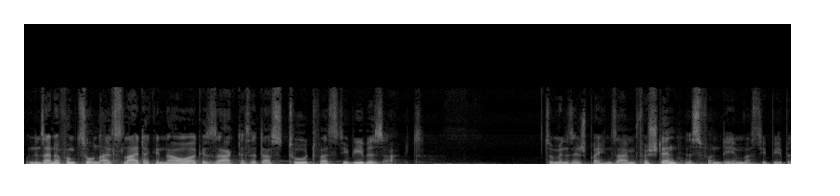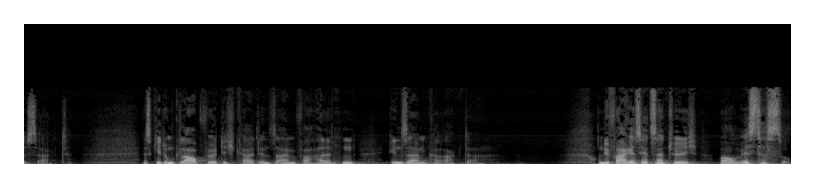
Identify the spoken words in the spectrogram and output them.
und in seiner Funktion als Leiter genauer gesagt, dass er das tut, was die Bibel sagt. Zumindest entsprechend seinem Verständnis von dem, was die Bibel sagt. Es geht um Glaubwürdigkeit in seinem Verhalten, in seinem Charakter. Und die Frage ist jetzt natürlich, warum ist das so?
